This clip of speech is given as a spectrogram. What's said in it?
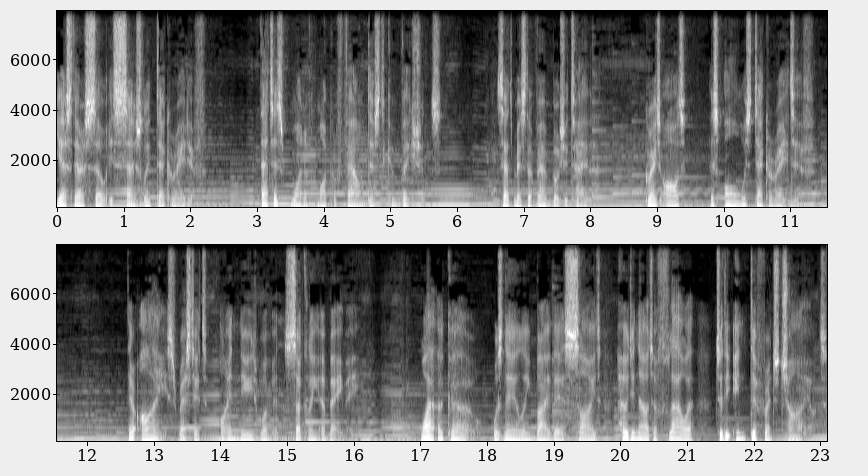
Yes, they are so essentially decorative. That is one of my profoundest convictions, said Mr. Van Busche Taylor. Great art is always decorative. Their eyes rested on a nude woman suckling a baby, while a girl was kneeling by their side holding out a flower to the indifferent child.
